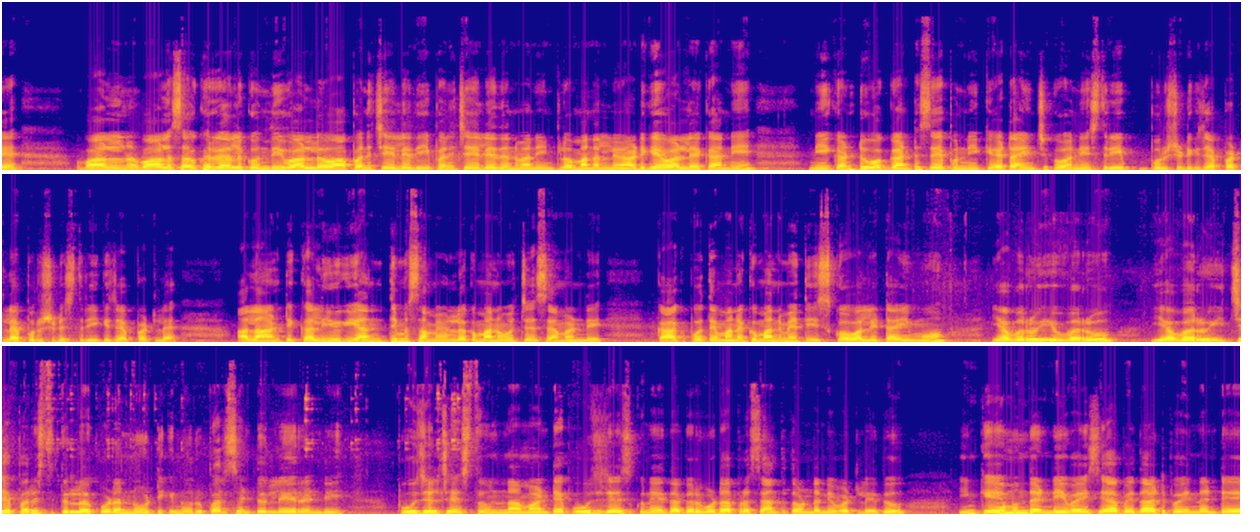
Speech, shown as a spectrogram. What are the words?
వాళ్ళ వాళ్ళ సౌకర్యాలు కొంది వాళ్ళు ఆ పని చేయలేదు ఈ పని చేయలేదని మన ఇంట్లో మనల్ని అడిగేవాళ్ళే కానీ నీకంటూ ఒక గంట సేపు నీ కేటాయించుకొని స్త్రీ పురుషుడికి చెప్పట్లే పురుషుడి స్త్రీకి చెప్పట్లే. అలాంటి కలియుగి అంతిమ సమయంలోకి మనం వచ్చేసామండి. కాకపోతే మనకు మనమే తీసుకోవాలి టైము. ఎవరు ఇవ్వరు. ఎవరు ఇచ్చే పరిస్థితుల్లో కూడా నూటికి నూరు పర్సెంట్ లేరండి. పూజలు చేస్తున్నామంటే పూజ చేసుకునే దగ్గర కూడా ప్రశాంతత ఉండనివ్వట్లేదు. ఇంకేముందండి వయసు యాభై దాటిపోయిందంటే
